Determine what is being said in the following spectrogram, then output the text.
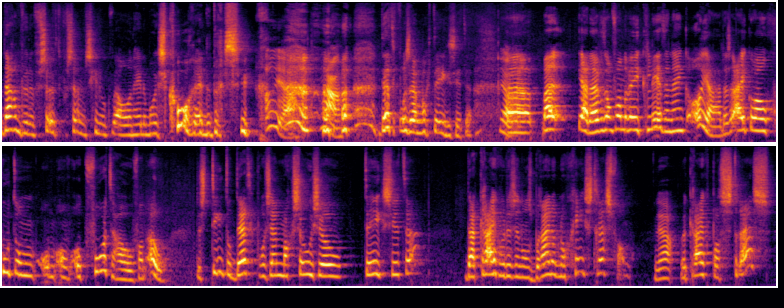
Daarom vinden we 70% misschien ook wel een hele mooie score in de dressuur. Oh ja. ja. 30% mag tegenzitten. ja. Eh, maar ja, daar heb ik dan van de week geleerd. En denk oh ja, dat is eigenlijk wel goed om, om, om ook voor te houden. Van, oh, dus 10 tot 30% mag sowieso tegenzitten. Daar krijgen we dus in ons brein ook nog geen stress van. ja. We krijgen pas stress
